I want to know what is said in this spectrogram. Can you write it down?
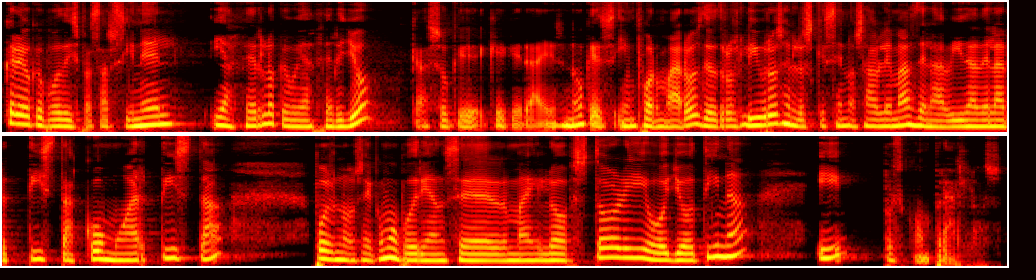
creo que podéis pasar sin él y hacer lo que voy a hacer yo, caso que, queráis, ¿no? Que es informaros de otros libros en los que se nos hable más de la vida del artista como artista, pues no sé cómo podrían ser My Love Story o Yotina, y pues comprarlos.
